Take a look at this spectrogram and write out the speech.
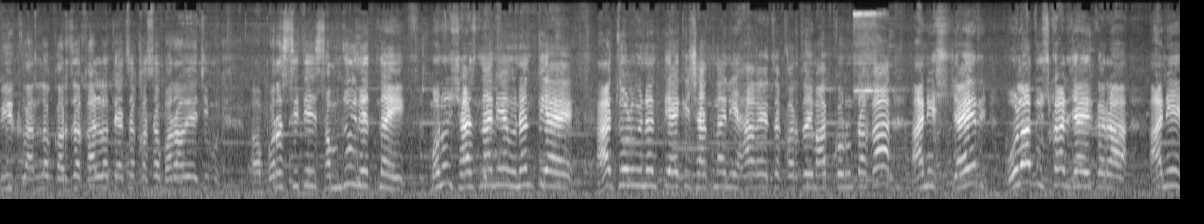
पीक आणलं कर्ज काढलं त्याचं कसं भरावं याची परिस्थिती समजून येत नाही. म्हणून शासनाने विनंती आहे हात जोड विनंती आहे की शासनाने हा याचं कर्ज माफ करून टाका आणि जाहीर ओला दुष्काळ जाहीर करा. आणि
